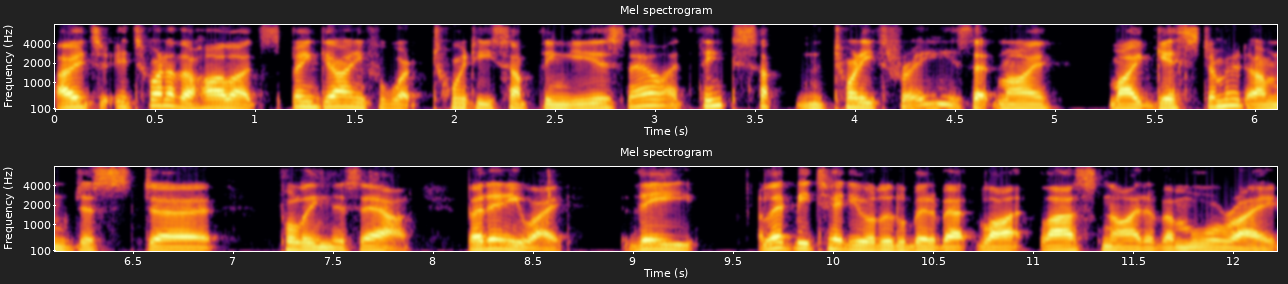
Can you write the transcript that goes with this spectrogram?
oh, it's it's one of the highlights. It's been going for what twenty something years now. I think something twenty three. Is that my my guesstimate? I'm just uh, pulling this out. But anyway, the let me tell you a little bit about last night of Amore.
